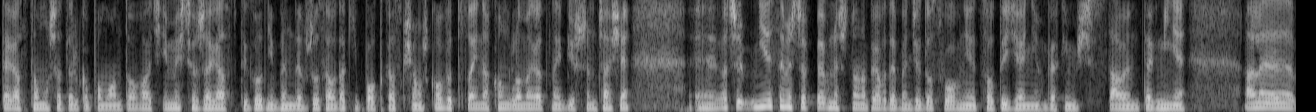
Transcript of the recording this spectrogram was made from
teraz to muszę tylko pomontować i myślę, że raz w tygodniu będę wrzucał taki podcast książkowy tutaj na konglomerat w najbliższym czasie. E, znaczy nie jestem jeszcze pewny, czy to naprawdę będzie dosłownie co tydzień w jakimś stałym terminie, ale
